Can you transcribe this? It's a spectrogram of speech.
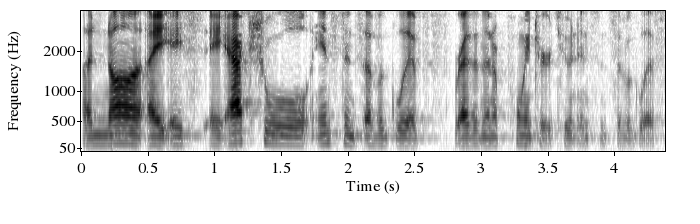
a non a, a, a, actual instance of a glyph rather than a pointer to an instance of a glyph.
